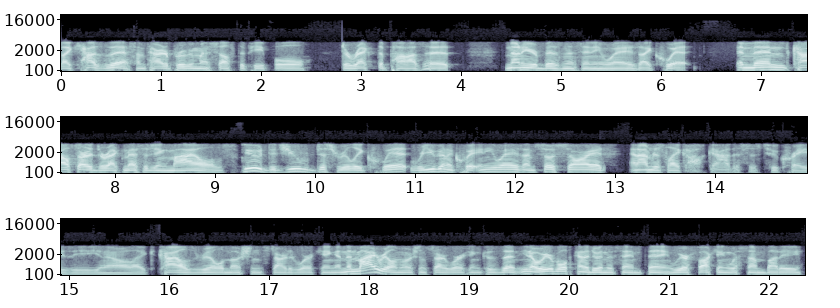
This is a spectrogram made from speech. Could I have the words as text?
like, how's this? I'm tired of proving myself to people. Direct deposit. None of your business anyways. I quit. And then Kyle started direct messaging Miles. Dude, did you just really quit? Were you going to quit anyways? I'm so sorry. And I'm just like, oh God, this is too crazy. You know, like Kyle's real emotions started working. And then my real emotions started working because then, you know, we were both kind of doing the same thing. We were fucking with somebody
